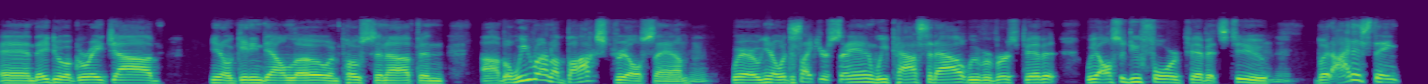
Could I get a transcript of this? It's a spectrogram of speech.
and they do a great job, you know, getting down low and posting up. And uh, but we run a box drill, Sam, mm-hmm. Where you know, just like you're saying, we pass it out, we reverse pivot. We also do forward pivots too. Mm-hmm. But I just think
